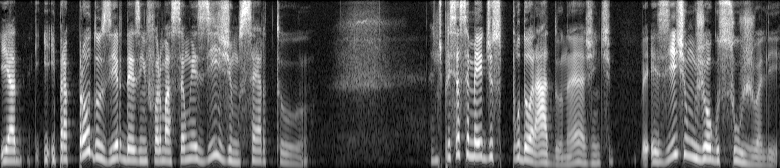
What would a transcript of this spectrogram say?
e, e, para produzir desinformação exige um certo. A gente precisa ser meio despudorado, né? A gente exige um jogo sujo ali.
